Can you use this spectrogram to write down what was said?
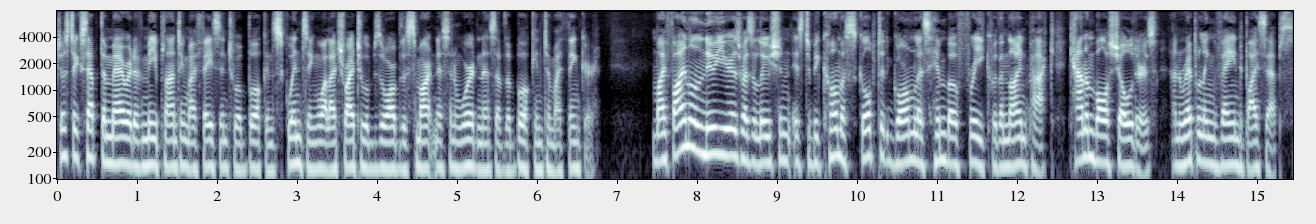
just accept the merit of me planting my face into a book and squinting while I try to absorb the smartness and wordness of the book into my thinker. My final New Year's resolution is to become a sculpted gormless himbo freak with a nine pack, cannonball shoulders, and rippling veined biceps.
